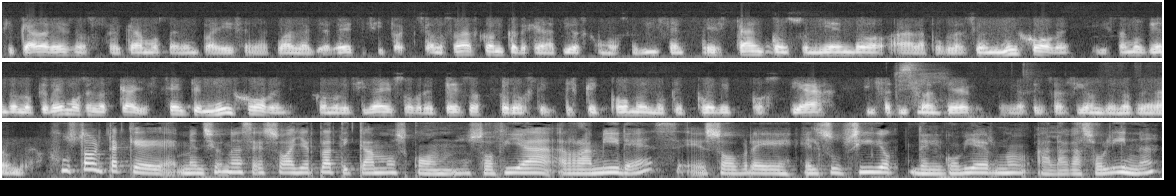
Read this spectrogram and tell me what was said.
que cada vez nos acercamos a un país en el cual la diabetes y las enfermedades crónicas degenerativas, como se dicen, están consumiendo a la población muy joven y estamos viendo lo que vemos en las calles, gente muy joven con obesidad y sobrepeso, pero es que come lo que puede costear y satisfacer la sensación de no tener hambre. Justo ahorita que mencionas eso, ayer platicamos con Sofía Ramírez eh, sobre el subsidio del gobierno a la gasolina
